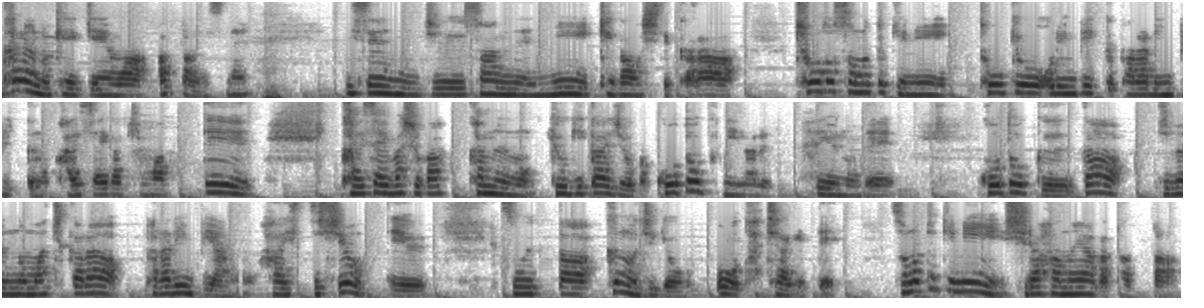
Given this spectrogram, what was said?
カヌーの経験はあったんですね、うん、2013年に怪我をしてからちょうどその時に東京オリンピック・パラリンピックの開催が決まって開催場所がカヌーの競技会場が江東区になるっていうので江東区が自分の町からパラリンピアンを輩出しようっていうそういった区の事業を立ち上げてその時に白羽の矢が立った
